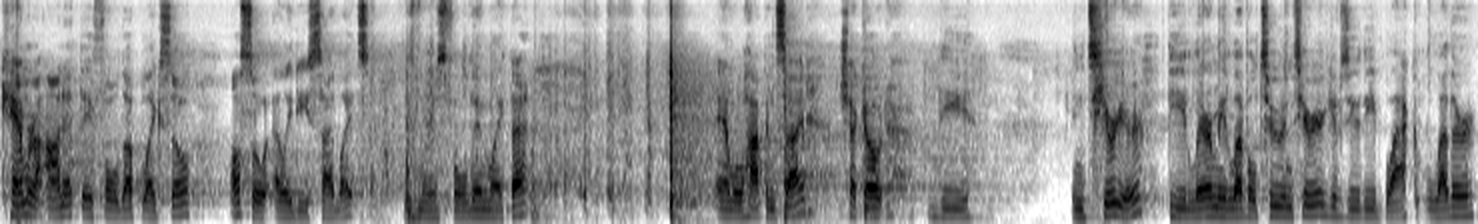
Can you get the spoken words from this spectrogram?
camera on it. They fold up like so. Also LED side lights. These mirrors fold in like that. And we'll hop inside, check out the interior. The Laramie Level 2 interior gives you the black leather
